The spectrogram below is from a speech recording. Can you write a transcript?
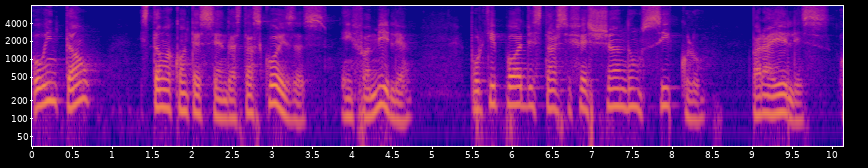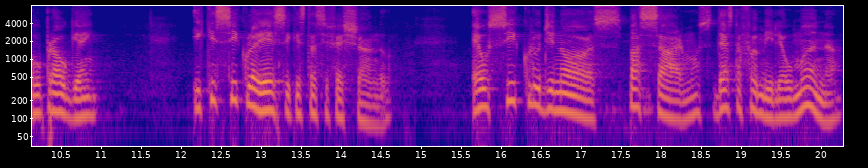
Ou então estão acontecendo estas coisas em família porque pode estar se fechando um ciclo para eles ou para alguém e que ciclo é esse que está se fechando? É o ciclo de nós passarmos desta família humana,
